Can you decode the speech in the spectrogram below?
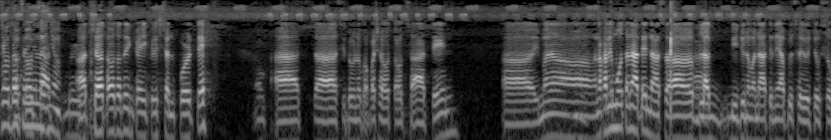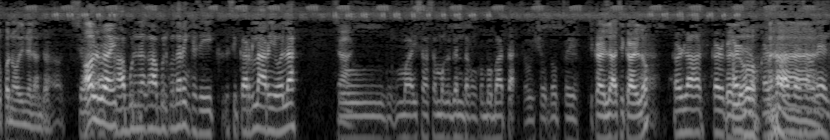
Shoutout sa Shoutout inyo sa lahat. inyo. At shoutout natin kay Christian Forte. At uh, si Tono nagpapa-shoutout sa atin. Ah, yung mga nakalimutan natin nasa vlog video naman natin i-upload sa YouTube so panoorin niyo lang daw. So, Alright. Habol na habol ko na rin kasi si Carla Ariola. So, mga isa sa magaganda kong kababata. So, shoutout sa iyo. Si Carla at si Carlo. Carla, Car Carlo. Carlo. Carlo, na yan.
